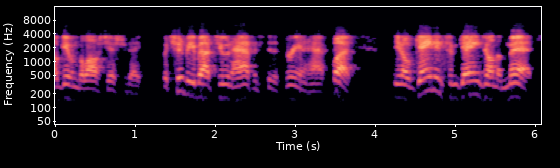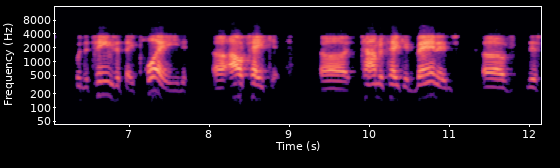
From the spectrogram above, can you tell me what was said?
I'll give them the loss yesterday, but should be about two and a half instead of three and a half. But you know, gaining some gains on the Mets with the teams that they played, uh, I'll take it. Uh, time to take advantage of this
